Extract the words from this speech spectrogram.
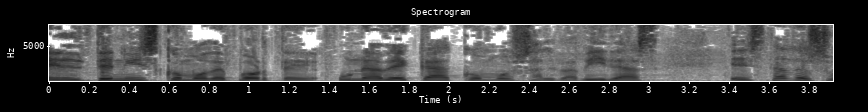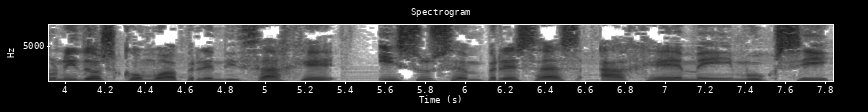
El tenis como deporte, una beca como salvavidas, Estados Unidos como aprendizaje y sus empresas AGM y Muxi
